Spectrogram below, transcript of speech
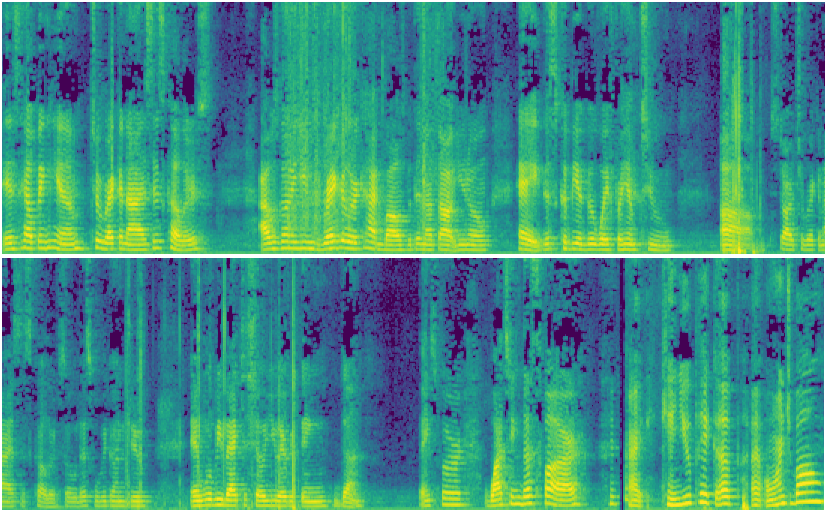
is helping him to recognize his colors. I was gonna use regular cotton balls, but then I thought, you know, hey, this could be a good way for him to um, start to recognize his color. So that's what we're gonna do. And we'll be back to show you everything done. Thanks for watching thus far. All right, can you pick up an orange ball?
